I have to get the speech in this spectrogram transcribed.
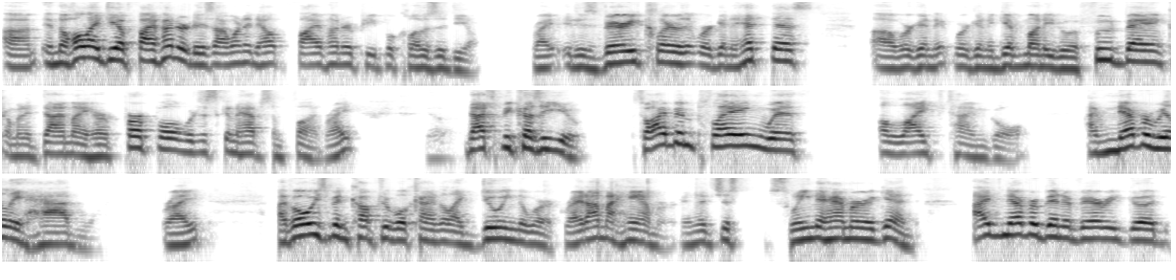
Um, and the whole idea of 500 is I wanted to help 500 people close a deal, right? It is very clear that we're going to hit this. Uh, we're going to we're going to give money to a food bank. I'm going to dye my hair purple. We're just going to have some fun, right? Yep. That's because of you. So I've been playing with a lifetime goal. I've never really had one, right? I've always been comfortable kind of like doing the work, right? I'm a hammer and it's just swing the hammer again. I've never been a very good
